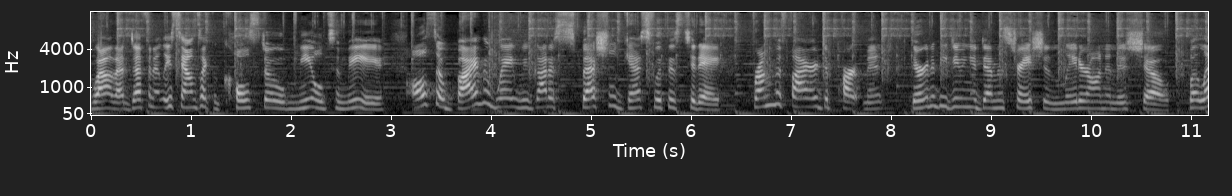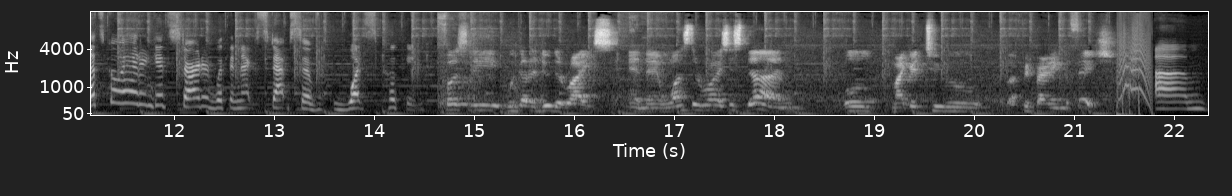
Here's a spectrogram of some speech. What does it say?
Wow, that definitely sounds like a coastal meal to me. Also, by the way, we've got a special guest with us today from the fire department. They're gonna be doing a demonstration later on in this show. But let's go ahead and get started with the next steps of what's cooking. Firstly, we gotta do the rice. And then once the rice is done, we'll migrate to uh, preparing the fish. Um,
